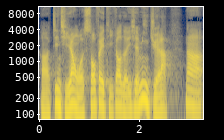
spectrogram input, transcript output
呃，近期让我收费提高的一些秘诀啦。那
